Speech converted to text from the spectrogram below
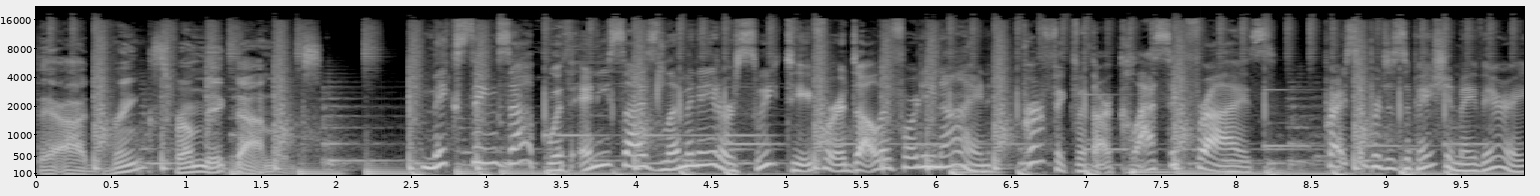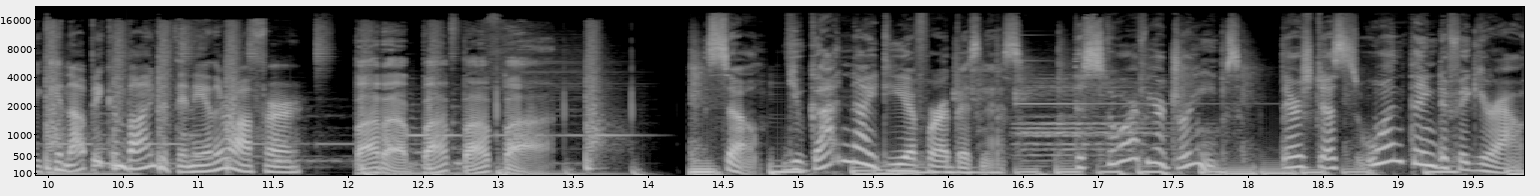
there are drinks from McDonald's. Mix things up with any size lemonade or sweet tea for $1.49. Perfect with our classic fries. Price and participation may vary, cannot be combined with any other offer. Ba da ba ba ba. So, you've got an idea for a business, the store of your dreams. There's just one thing to figure out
